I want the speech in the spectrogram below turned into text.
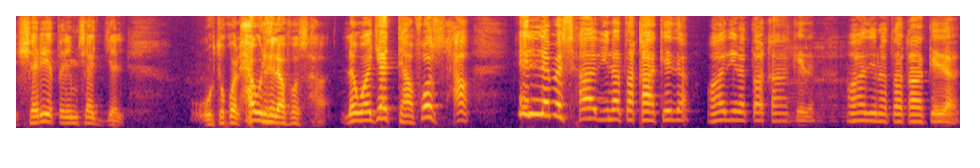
الشريط اللي مسجل وتقول حولها إلى فصحى. لو وجدتها فصحى إلا بس هذه نطقها كذا وهذه نطقها كذا وهذه نطقها كذا.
